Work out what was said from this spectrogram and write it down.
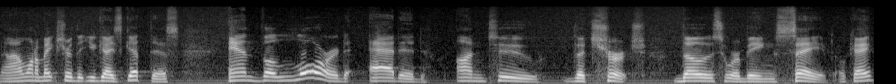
now I want to make sure that you guys get this, and the Lord added unto the church those who are being saved. Okay?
